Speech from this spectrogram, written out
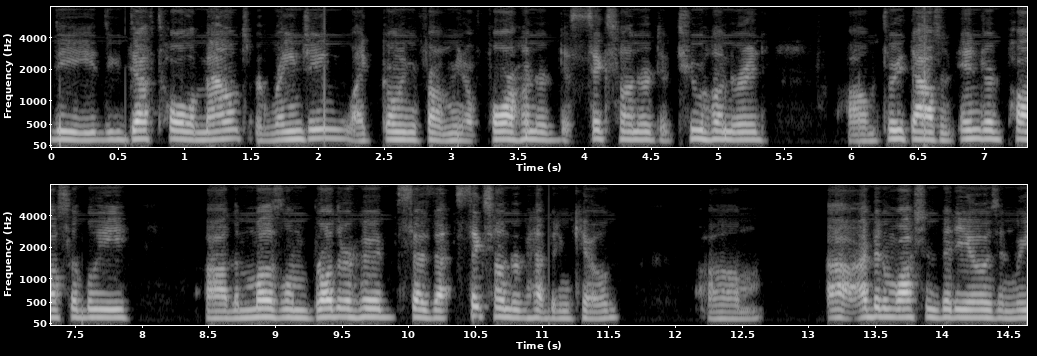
the the death toll amounts are ranging, like going from you know 400 to 600 to 200, um, 3,000 injured possibly. Uh, the Muslim Brotherhood says that 600 have been killed. Um, uh, I've been watching videos and reading.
